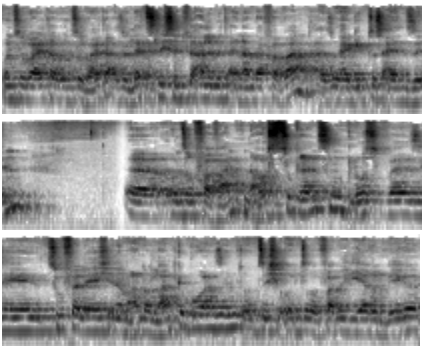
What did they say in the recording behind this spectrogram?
und so weiter und so weiter. Also letztlich sind wir alle miteinander verwandt. Also ergibt es einen Sinn, äh, unsere Verwandten auszugrenzen, bloß weil sie zufällig in einem anderen Land geboren sind und sich unsere familiären Wege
